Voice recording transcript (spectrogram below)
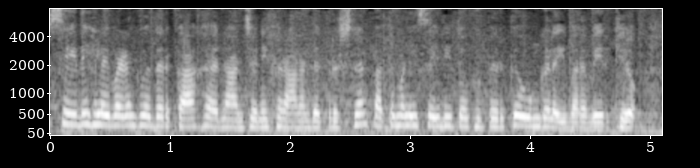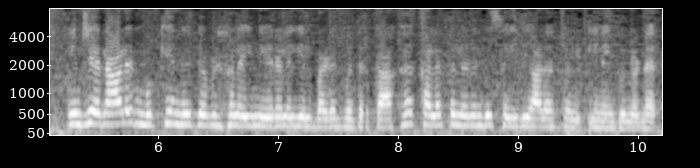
செய்திகளை வழங்குவதற்காக நான் ஜெனிஃபர் ஆனந்த கிருஷ்ணன் பத்து மணி செய்தி தொகுப்பிற்கு உங்களை வரவேற்கிறோம். இன்றைய நாளின் முக்கிய நிகழ்வுகளை நேரலையில் வழங்குவதற்காக களத்திலிருந்து செய்தியாளர்கள் இணைந்துள்ளனர்.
